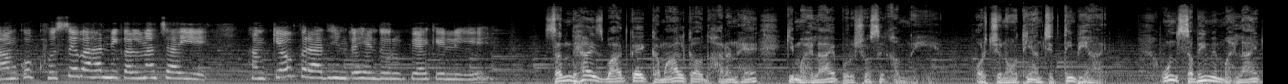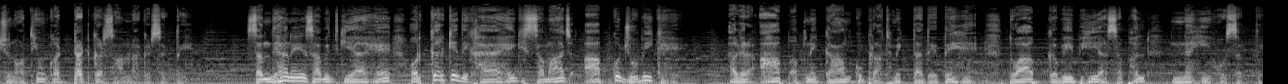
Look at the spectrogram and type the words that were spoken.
हमको खुद से बाहर निकलना चाहिए। हम क्यों पराधीन रहे दो रुपया के लिए? संध्या, इस बात का एक कमाल का उदाहरण है कि महिलाएँ पुरुषों से कम नहीं है और चुनौतियाँ जितनी भी आए, उन सभी में महिलाएँ चुनौतियों का डट कर सामना कर सकती हैं। संध्या ने यह साबित किया है और करके दिखाया है कि समाज आपको जो भी कहे अगर आप अपने काम को प्राथमिकता देते हैं तो आप कभी भी असफल नहीं हो सकते।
